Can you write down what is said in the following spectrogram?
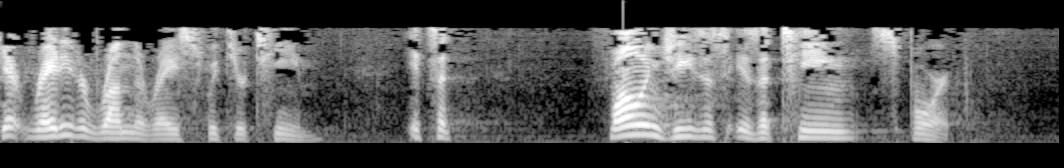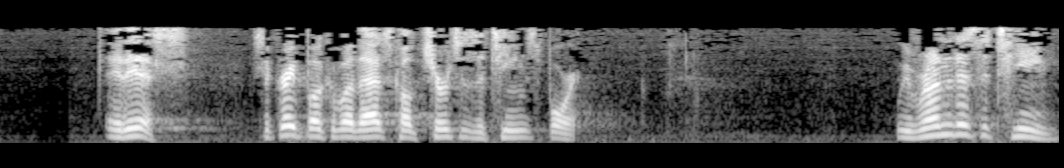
Get ready to run the race with your team. It's a, following Jesus is a team sport. It is. It's a great book about that. It's called Church is a Team Sport. We run it as a team.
